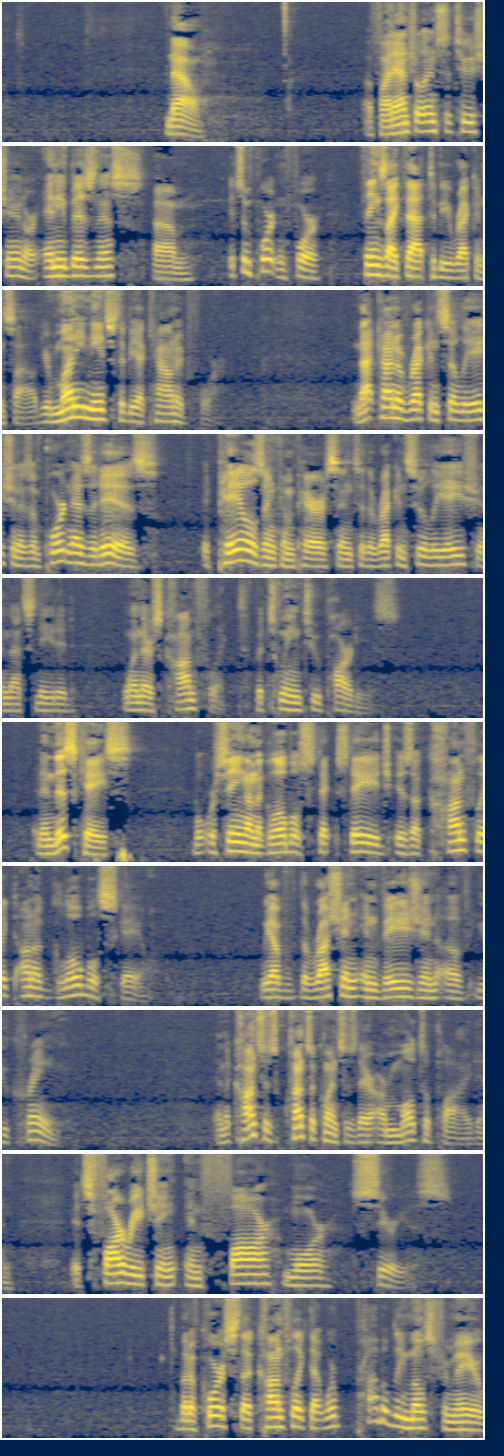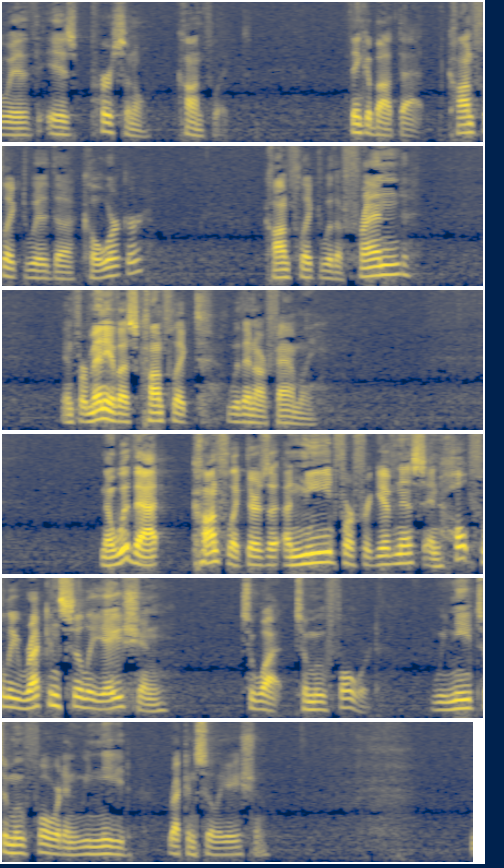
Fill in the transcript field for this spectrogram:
Now, a financial institution or any business, um, it's important for things like that to be reconciled. Your money needs to be accounted for. And that kind of reconciliation, as important as it is, it pales in comparison to the reconciliation that's needed when there's conflict between two parties. And in this case, what we're seeing on the global st- stage is a conflict on a global scale. We have the Russian invasion of Ukraine. And the consequences there are multiplied, and it's far reaching and far more serious. But of course, the conflict that we're probably most familiar with is personal conflict. Think about that conflict with a coworker, conflict with a friend, and for many of us, conflict within our family. Now, with that conflict, there's a, a need for forgiveness and hopefully reconciliation to what? To move forward. We need to move forward and we need reconciliation.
